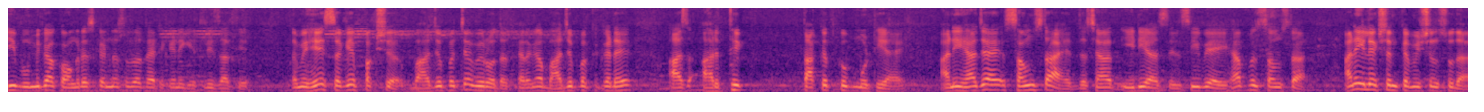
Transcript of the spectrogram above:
ही भूमिका काँग्रेसकडनं सुद्धा त्या ठिकाणी घेतली जाते. त्यामुळे हे सगळे पक्ष भाजपच्या विरोधात कारण का भाजपकडे आज आर्थिक ताकद खूप मोठी आहे. आणि ह्या ज्या संस्था आहेत जशा ई डी असेल सी बी आय ह्या पण संस्था आणि इलेक्शन कमिशनसुद्धा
